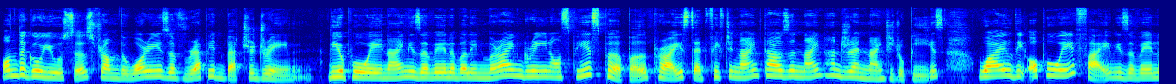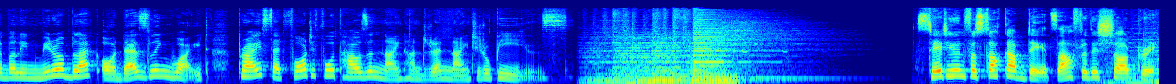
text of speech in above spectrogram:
on-the-go users from the worries of rapid battery drain. The Oppo A9 is available in marine green or space purple priced at 59,990 rupees, while the Oppo A5 is available in mirror black or dazzling white priced at 44,990 rupees. Stay tuned for stock updates after this short break.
